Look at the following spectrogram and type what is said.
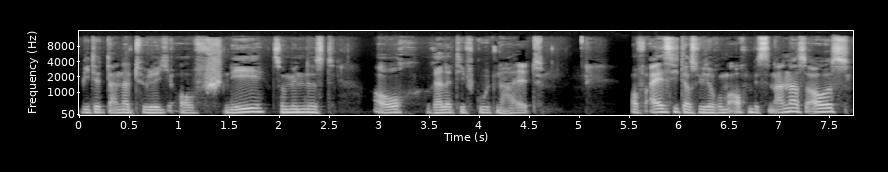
bietet dann natürlich auf Schnee zumindest auch relativ guten Halt. Auf Eis sieht das wiederum auch ein bisschen anders aus.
